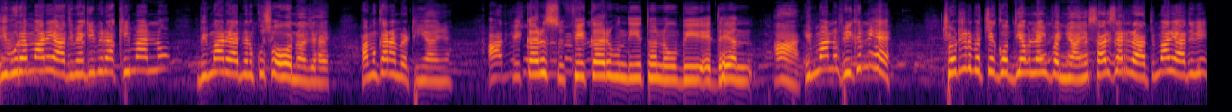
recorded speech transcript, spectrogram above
ਇਹ ਬੁਰੇ ਮਾਰੇ ਆਦਮੀ ਕੀ ਵੀ ਰਾਖੀ ਮਾਨ ਨੂੰ? ਵੀ ਮਾਰੇ ਆਦਮੀ ਨੂੰ ਕੁਛ ਹੋ ਨਾ ਜਾਏ। ਹਮ ਘਰਾਂ ਬੈਠੀਆਂ ਆਏ ਆ ਫਿਕਰ ਫਿਕਰ ਹੁੰਦੀ ਤੁਹਾਨੂੰ ਵੀ ਇੱਥੇ ਹਾਂ ਹਿੰਮਾ ਨੂੰ ਫਿਕਰ ਨਹੀਂ ਹੈ। छोटे छोटे बच्चे गोदियां में नहीं पइया हैं सारी सारी रात हमारे आदमी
